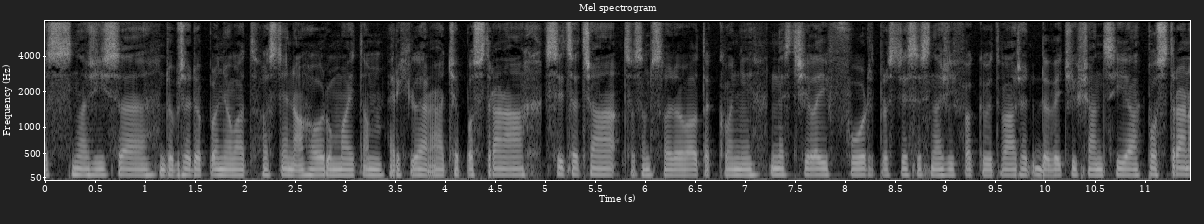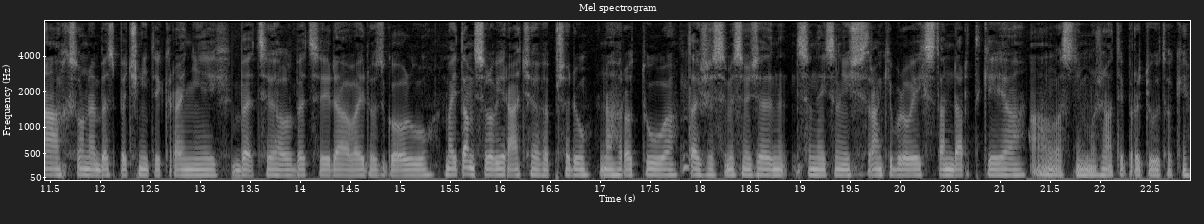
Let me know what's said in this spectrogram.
snaží se dobře doplňovat vlastně nahoru, mají tam rychlé hráče po stranách. Sice třeba, co jsem sledoval, tak oni nestřílejí furt, prostě se snaží fakt vytvářet do větších šancí a po stranách jsou nebezpeční ty krajní jejich beci, halbeci dávají dost gólů. Mají tam silový hráče vepředu na hrotu, a, takže si myslím, že se nejsilnější stránky budou jejich standardky a, a vlastně možná ty protiútoky.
